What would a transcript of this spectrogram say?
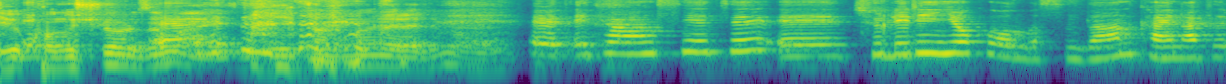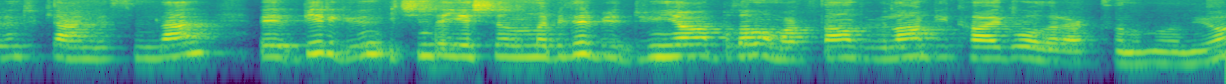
Evet. Konuşuyoruz ama Evet. iyi tanımını verelim? Evet, ekoanksiyete e, türlerin yok olmasından, kaynakların tükenmesinden ve bir gün içinde yaşanılabilir bir dünya bulamamaktan duyulan bir kaygı olarak tanımlanıyor.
